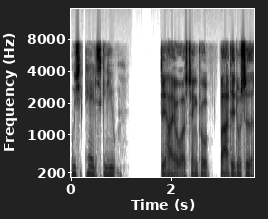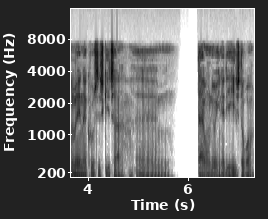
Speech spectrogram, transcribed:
musikalske liv. Det har jeg jo også tænkt på. Bare det, du sidder med en akustisk guitar, øh, der er hun jo en af de helt store,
